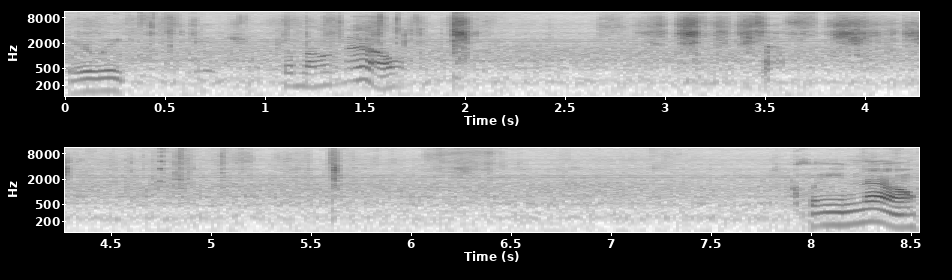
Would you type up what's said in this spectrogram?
Here we, it should come out now. Clean now.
